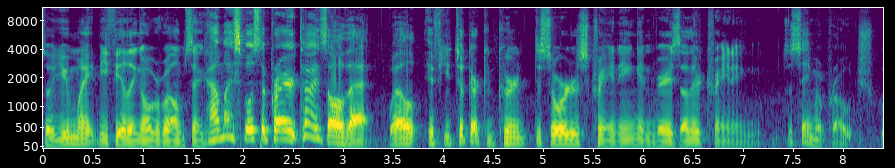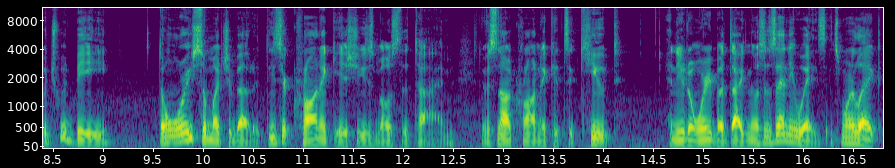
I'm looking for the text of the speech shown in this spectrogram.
So you might be feeling overwhelmed saying, how am I supposed to prioritize all that? Well, if you took our concurrent disorders training and various other training, it's the same approach, which would be don't worry so much about it. These are chronic issues most of the time. If it's not chronic, it's acute. And you don't worry about diagnosis anyways. It's more like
